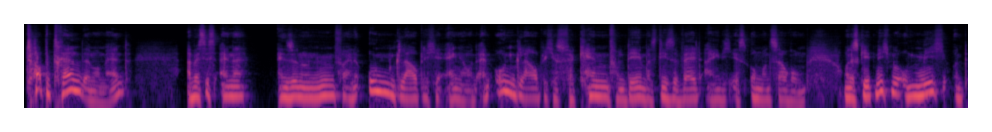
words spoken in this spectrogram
Top-Trend im Moment, aber es ist eine, ein Synonym für eine unglaubliche Enge und ein unglaubliches Verkennen von dem, was diese Welt eigentlich ist um uns herum. Und es geht nicht nur um mich und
